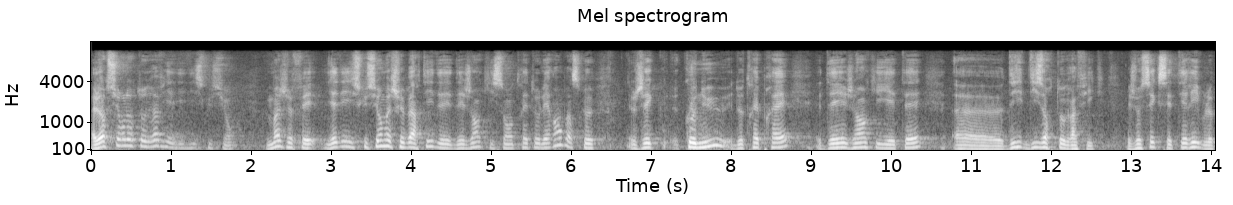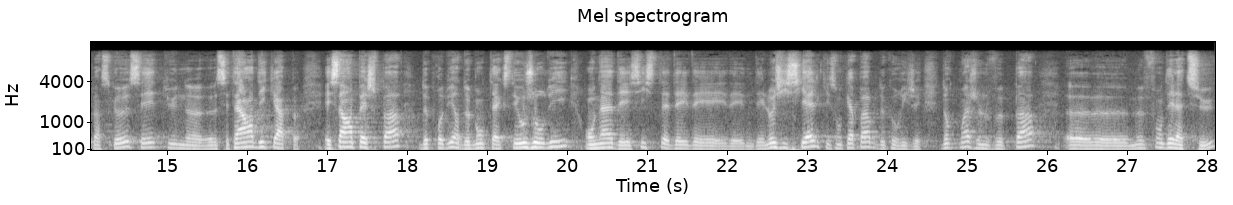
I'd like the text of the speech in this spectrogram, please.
Alors sur l'orthographe, il y a des discussions. Moi, je fais, il y a des discussions, moi je fais partie des, gens qui sont très tolérants parce que j'ai connu de très près des gens qui étaient euh, dysorthographiques. Et je sais que c'est terrible parce que c'est une, c'est un handicap et ça n'empêche pas de produire de bons textes. Et aujourd'hui, on a des, des, des, des, logiciels qui sont capables de corriger. Donc moi, je ne veux pas euh, me fonder là-dessus.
